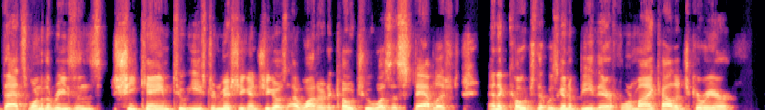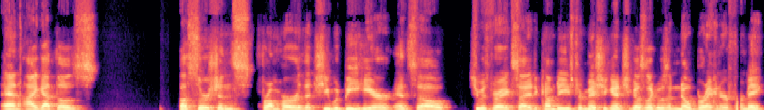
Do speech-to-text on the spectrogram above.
that's one of the reasons she came to Eastern Michigan. She goes, I wanted a coach who was established and a coach that was going to be there for my college career. And I got those assertions from her that she would be here. And so she was very excited to come to Eastern Michigan. She goes, like it was a no brainer for me.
